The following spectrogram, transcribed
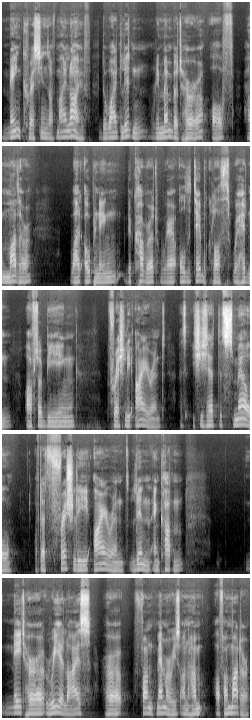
main questions of my life. The white linen remembered her of her mother while opening the cupboard where all the tablecloths were hidden after being freshly ironed. She said the smell of that freshly ironed linen and cotton made her realize her fond memories on her, of her mother.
